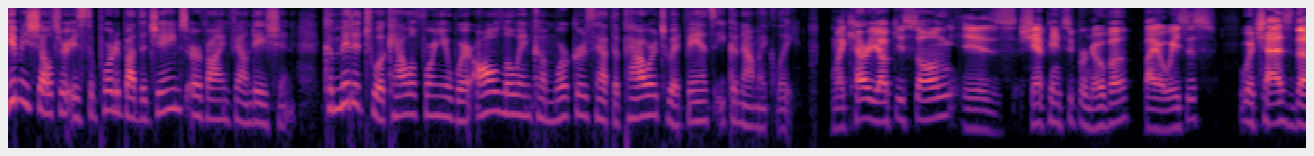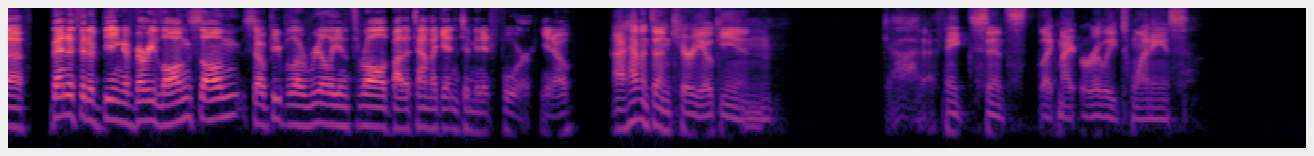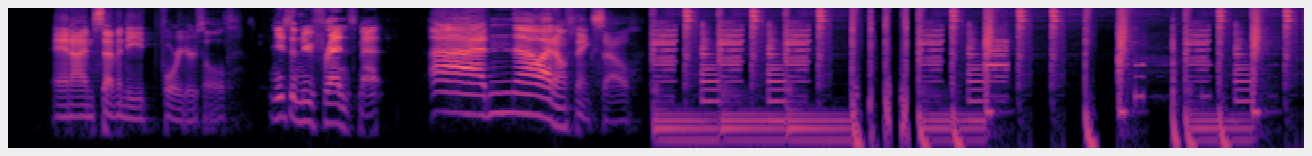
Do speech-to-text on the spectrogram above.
Gimme Shelter is supported by the James Irvine Foundation, committed to a California where all low income workers have the power to advance economically. My karaoke song is Champagne Supernova by Oasis, which has the benefit of being a very long song, so people are really enthralled by the time I get into minute four, you know? I haven't done karaoke in, God, I think since like my early 20s. And I'm 74 years old. Need some new friends, Matt. Uh, no, I don't think so.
